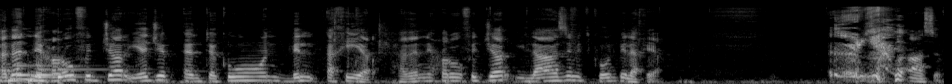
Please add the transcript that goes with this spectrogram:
هذني حروف الجر يجب أن تكون بالأخير. هذني حروف الجر لازم تكون بالأخير. آسف.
